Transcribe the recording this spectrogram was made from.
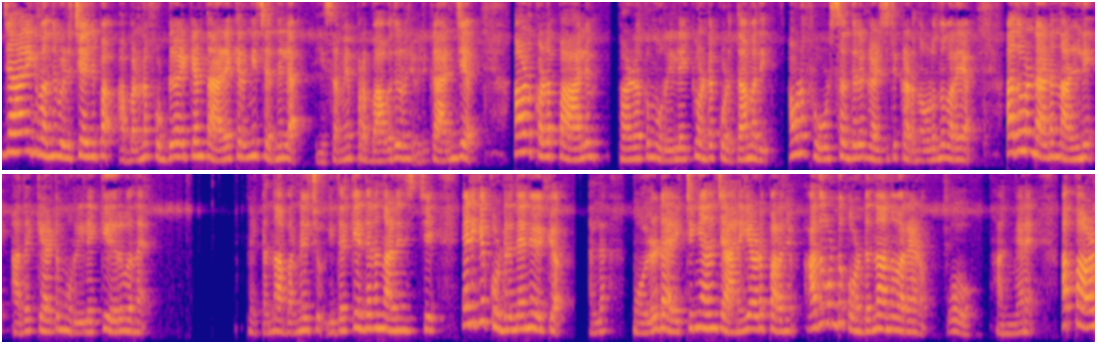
ജാനകി വന്ന് വിളിച്ചു കഴിഞ്ഞപ്പോൾ അപർണ ഫുഡ് കഴിക്കാൻ താഴേക്ക് ഇറങ്ങി ചെന്നില്ല. ഈ സമയം പ്രഭാവതി പറഞ്ഞു ഒരു കാര്യം ചെയ്യാം. അവൾക്കുള്ള പാലും പഴമൊക്കെ മുറിയിലേക്ക് കൊണ്ട് കൊടുത്താൽ മതി. അവൾ ഫ്രൂട്ട്സ് എന്തെങ്കിലും കഴിച്ചിട്ട് കടന്നോളൂ എന്ന് പറയാം. അതുകൊണ്ടാണ് നളിനി അതൊക്കെ ആയിട്ട് മുറിയിലേക്ക് കയറി വന്നത് പെട്ടെന്ന് അപർണ ചോദിച്ചു ഇതൊക്കെ എന്തിനാ നളിനിച്ച് എനിക്ക് കൊണ്ടുവരുന്നതെന്ന് ചോദിക്കുക അല്ല മോൾ ഡയറ്റിംഗ് ആണെന്ന് ജാനകി അവിടെ പറഞ്ഞു. അതുകൊണ്ട് കൊണ്ടുവന്നാന്ന് പറയണം. ഓ അങ്ങനെ. അപ്പൊ അവൾ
